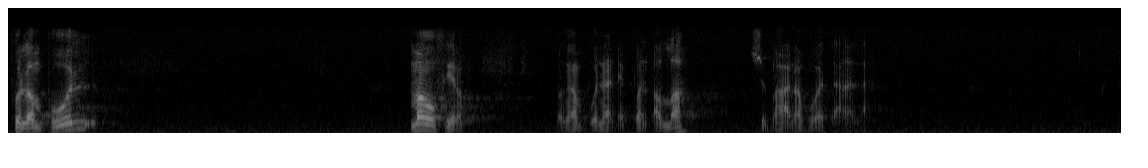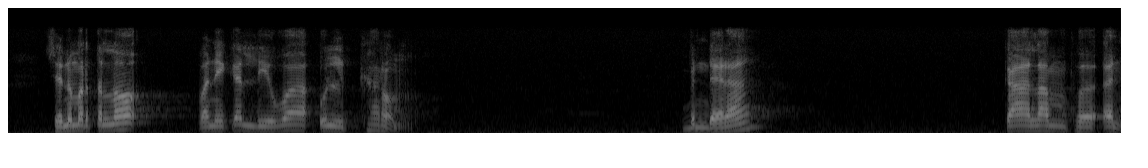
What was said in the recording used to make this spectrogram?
pulampul maghfirah. Pengampunan daripada Allah Subhanahu wa taala. Senomor telok panika liwaul karam. Bendera kalam fa'an.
